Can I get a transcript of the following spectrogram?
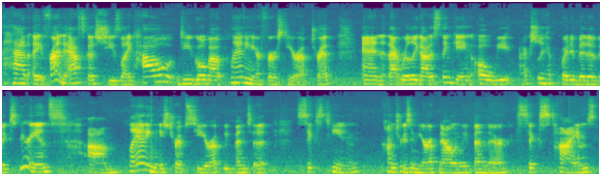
had a friend ask us, she's like, How do you go about planning your first Europe trip? And that really got us thinking, oh, we actually have quite a bit of experience um, planning these trips to Europe. We've been to 16 countries in Europe now, and we've been there six times.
